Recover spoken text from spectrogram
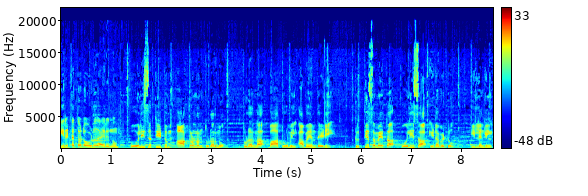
ഇരുട്ടത്തോട്ട് ഓടുകയായിരുന്നു. പോലീസ് എത്തിയിട്ടും ആക്രമണം തുടർന്നു. തുടർന്ന് ബാത്റൂമിൽ അഭയം തേടി. കൃത്യസമയത്ത് പോലീസ് ഇടപെട്ടു. ഇല്ലെങ്കിൽ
